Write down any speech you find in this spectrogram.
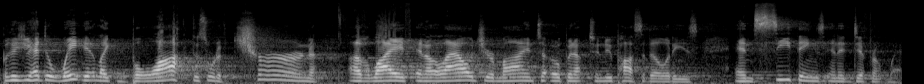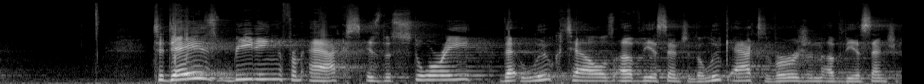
Because you had to wait, it like blocked the sort of churn of life and allowed your mind to open up to new possibilities and see things in a different way. Today's reading from Acts is the story that Luke tells of the ascension, the Luke Acts version of the ascension.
